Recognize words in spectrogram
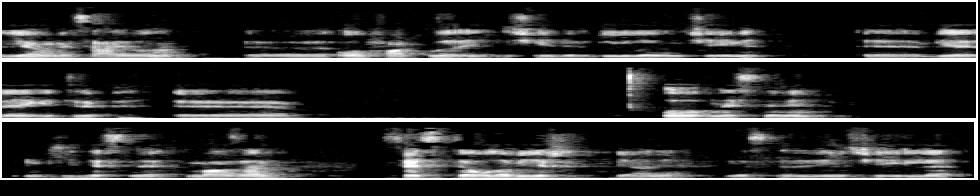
yememesi hayvanın e, o farklı şeyleri, duyuların şeyini e, bir araya getirip e, o nesnenin çünkü nesne bazen ses de olabilir. Yani nesne dediğimiz şeyle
